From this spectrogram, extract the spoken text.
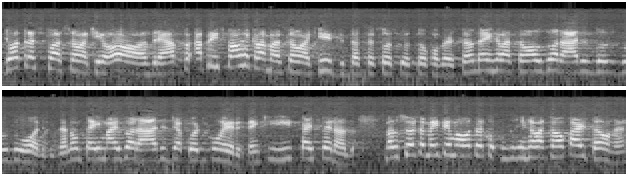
de outra situação aqui. Ó, oh, André, a, a, principal reclamação aqui das pessoas que eu estou conversando é em relação aos horários do, do, do ônibus. Né? Não tem mais horários de acordo com eles, tem que ir ficar esperando. Mas o senhor também tem uma outra em relação ao cartão, né?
